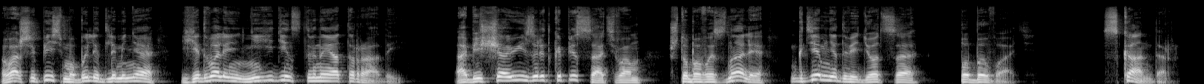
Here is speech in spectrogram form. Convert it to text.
Ваши письма были для меня едва ли не единственной отрадой. Обещаю изредка писать вам, чтобы вы знали, где мне доведется побывать. Скандер.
